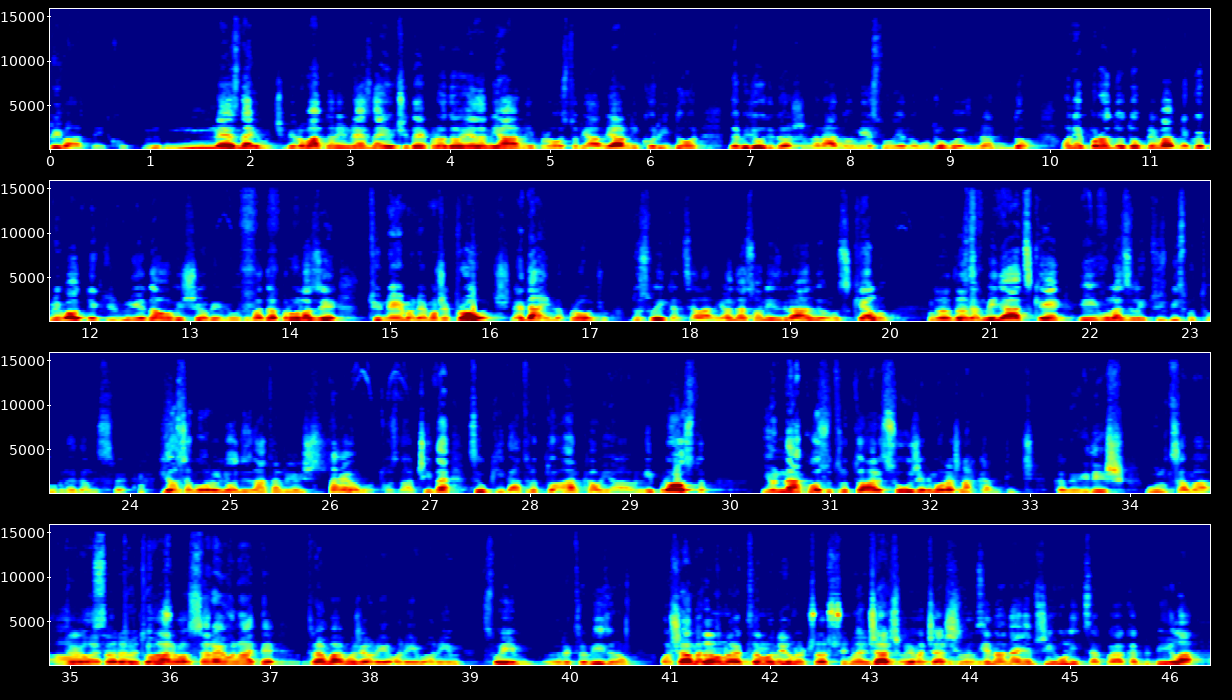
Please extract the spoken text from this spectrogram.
privatniku. Ne znajući, vjerovatno ni ne znajući da je prodao jedan javni prostor, javni koridor, da bi ljudi došli na radno mjesto u, jedno, u drugoj zgradi do. On je prodao to privatniku i privatnik nije dao više ovim ljudima da prolaze, ti nema, ne može proći, ne da im da prođu do svojih kancelarija. Onda su oni izgradili onu skelu, da, da. iznad Miljacke i ulazili, tu mi smo to gledali sve. Ja sam govorio, ljudi, znate li šta je ovo? To znači da se ukida trotoar kao javni prostor. I onako su trotoare suženi, moraš na kantić kada ideš ulicama ovaj, trotoarima. U Sarajevo, onaj te tramvaj može onim, onim, onim svojim retrovizorom ošamati. Da, onaj tamo dio na Čarši. Na Čarši, prema Čarši. Jedna od najljepših ulica koja kad bi bila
